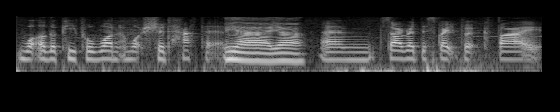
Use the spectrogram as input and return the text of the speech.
what other people want and what should happen. Yeah. Yeah. Um, so I read this great book by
